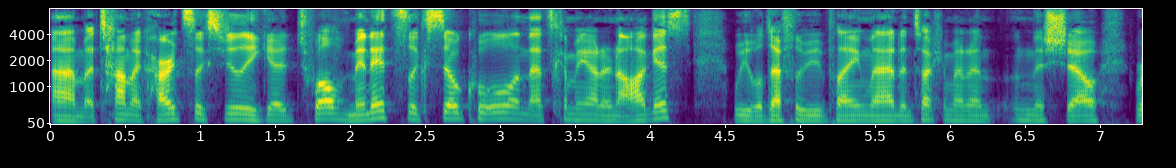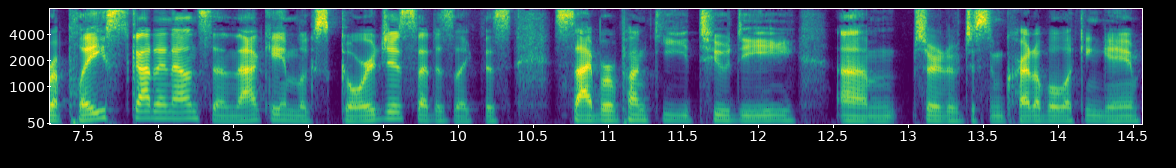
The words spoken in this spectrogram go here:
Um, Atomic Hearts looks really good. 12 Minutes looks so cool, and that's coming out in August. We will definitely be playing that and talking about it in this show. Replaced got announced, and that game looks gorgeous. That is like this cyberpunky 2D, um, sort of just incredible looking game.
